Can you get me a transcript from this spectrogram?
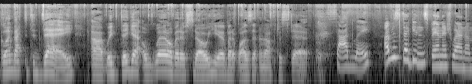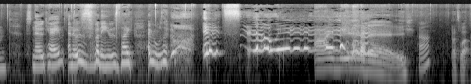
going back to today, uh, we did get a little bit of snow here, but it wasn't enough to stick. Sadly, I was stuck in Spanish when um snow came, and it was funny. It was like everyone was like, "It's snowing!" I'm nearby. Huh? That's what.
